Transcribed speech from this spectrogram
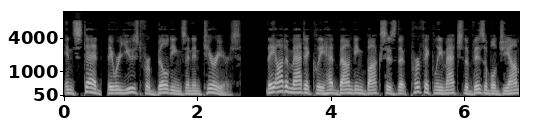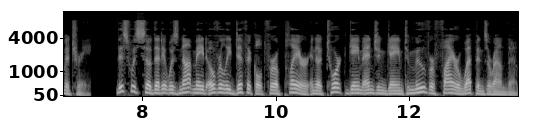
Instead, they were used for buildings and interiors. They automatically had bounding boxes that perfectly match the visible geometry. This was so that it was not made overly difficult for a player in a Torque game engine game to move or fire weapons around them.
